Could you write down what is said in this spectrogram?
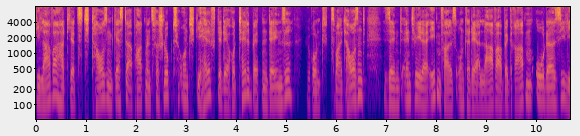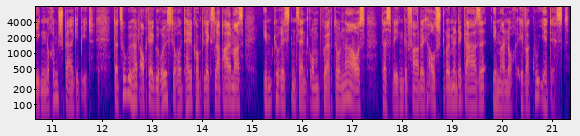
Die Lava hat jetzt tausend Gästeapartments verschluckt und die Hälfte der Hotelbetten der Insel, rund 2000, sind entweder ebenfalls unter der Lava begraben oder sie liegen noch im Sperrgebiet. Dazu gehört auch der größte Hotelkomplex La Palmas im Touristenzentrum Puerto Naos, das wegen Gefahr durch ausströmende Gase immer noch evakuiert ist.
